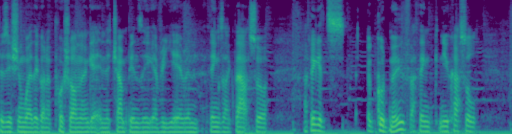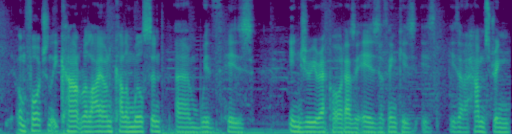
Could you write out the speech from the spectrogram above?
position where they're going to push on and get in the Champions League every year and things like that. So I think it's a good move. I think Newcastle unfortunately can't rely on Callum Wilson um, with his injury record as it is. I think he's, he's, he's had a hamstring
